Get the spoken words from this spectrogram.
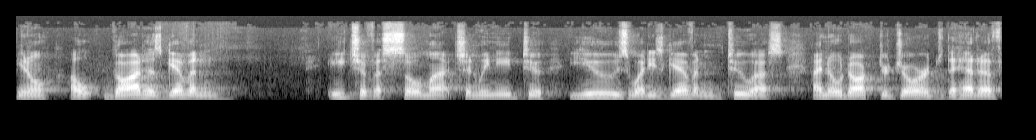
You know, God has given each of us so much, and we need to use what He's given to us. I know Dr. George, the head of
